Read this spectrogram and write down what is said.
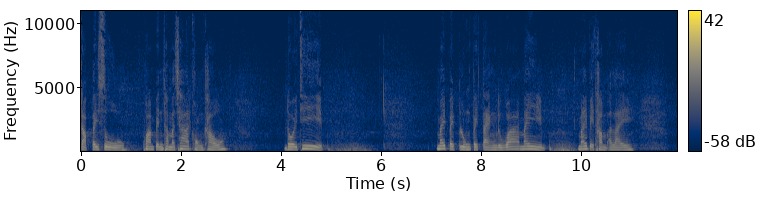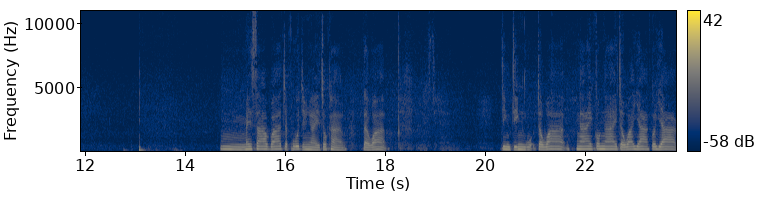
กลับไปสู่ความเป็นธรรมชาติของเขา โดยที่ไม่ไปปรุงไปแต่งหรือว่าไม่ไม่ไปทำอะไรไม่ทราบว่าจะพูดยังไงเจ้าค่ะ แต่ว่า จริง ๆ จะว่าง่ายก็ง่าย จะว่ายากก็ยาก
